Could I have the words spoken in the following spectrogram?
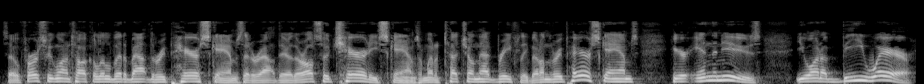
So first we want to talk a little bit about the repair scams that are out there. There are also charity scams. I'm going to touch on that briefly. But on the repair scams here in the news, you want to beware.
